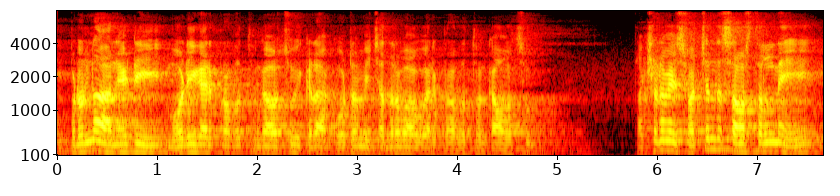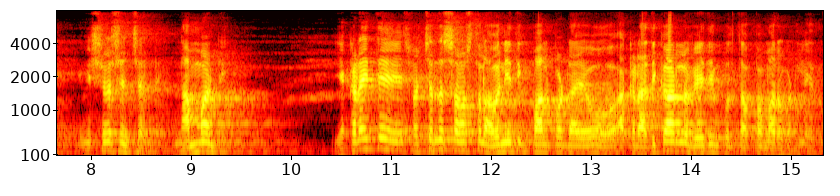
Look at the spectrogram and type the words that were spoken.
ఇప్పుడున్న నేటి మోడీ గారి ప్రభుత్వం కావచ్చు ఇక్కడ కూటమి చంద్రబాబు గారి ప్రభుత్వం కావచ్చు తక్షణమే స్వచ్ఛంద సంస్థలని విశ్వసించండి నమ్మండి. ఎక్కడైతే స్వచ్ఛంద సంస్థలు అవినీతికి పాల్పడ్డాయో అక్కడ అధికారుల వేధింపులు తప్ప మరొకటి లేదు.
